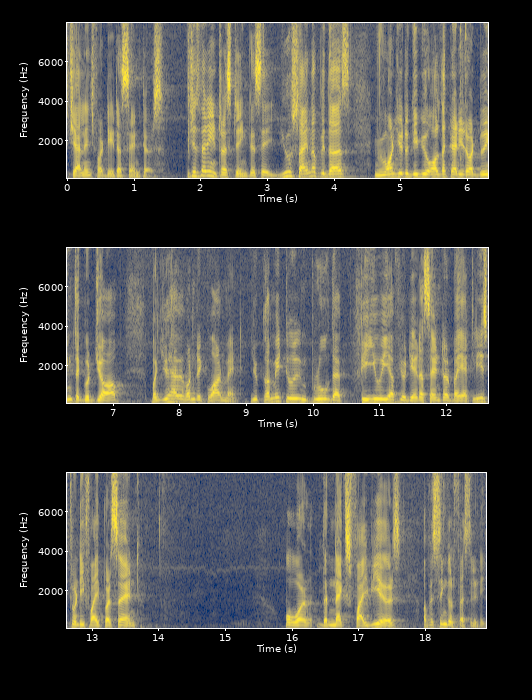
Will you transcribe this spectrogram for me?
challenge for data centers, which is very interesting. They say, you sign up with us, we want you to give you all the credit for doing the good job, but you have one requirement. You commit to improve the PUE of your data center by at least 25% over the next five years of a single facility.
